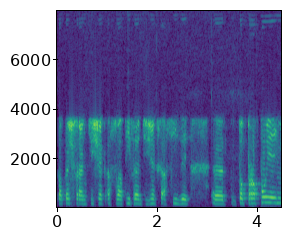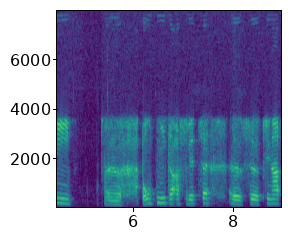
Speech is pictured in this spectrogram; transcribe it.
papež František a svatý František z Asízy. To propojení Eh, poutníka a světce z 13.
